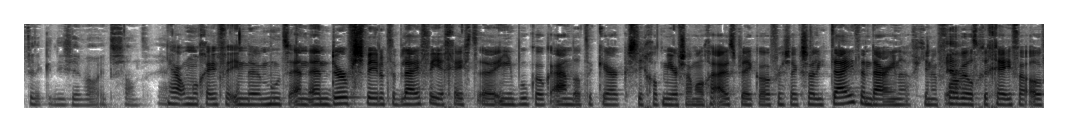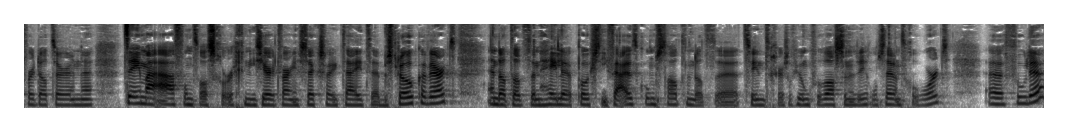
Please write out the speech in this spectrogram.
vind ik in die zin wel interessant. Ja. Ja, om nog even in de moed- en, en durfsfeer te blijven. Je geeft eh, in je boek ook aan dat de kerk zich wat meer zou mogen uitspreken over seksualiteit. En daarin heb je een Ja. voorbeeld gegeven over dat er een eh, themaavond was georganiseerd waarin seksualiteit eh, besproken werd. En dat dat een hele positieve uitkomst had. En dat twintigers of jongvolwassenen zich ontzettend gehoord eh, voelen.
